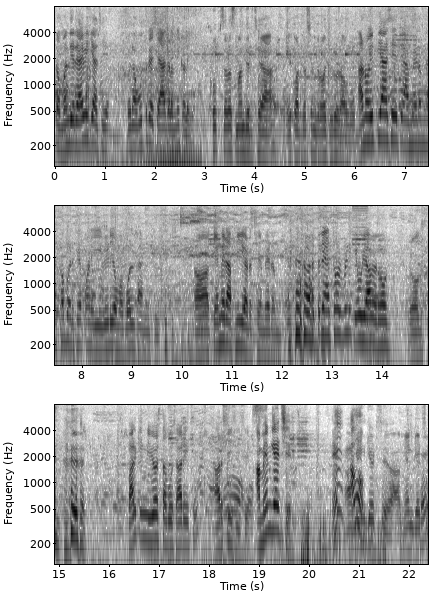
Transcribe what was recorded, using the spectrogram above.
તો મંદિરે આવી ગયા છીએ. બધા ઉતરે છે આગળ નીકળીએ. ખૂબ સરસ મંદિર છે આ. એકવાર દર્શન કરવા જરૂર આવવું આનો ઇતિહાસ છે તે આ મેડમને ખબર છે પણ એ વિડીયોમાં બોલતા નથી. કેમેરા ફિયર છે મેડમ તને આ ખબર પડી કે એવું આવે રોગ. રોગ. પાર્કિંગની વ્યવસ્થા બહુ સારી છે આરસીસી છે. આ મેન ગેટ છે? હે? આવો. ગેટ છે આ મેન ગેટ છે.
